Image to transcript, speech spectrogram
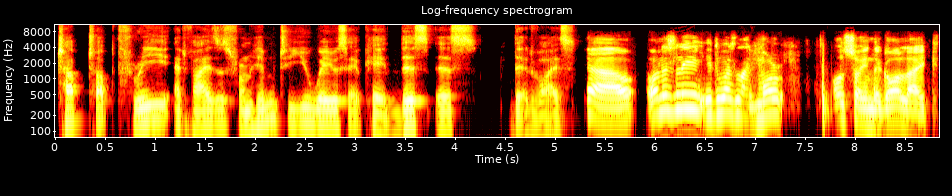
top top three advices from him to you where you say, okay, this is the advice? Yeah, honestly, it was like more also in the goal, like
